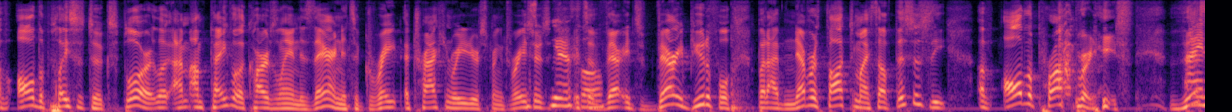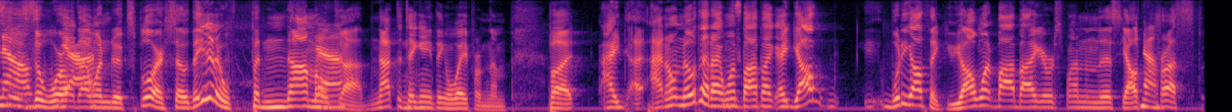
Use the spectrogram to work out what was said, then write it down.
of all the places to explore, look, I'm, I'm thankful that Cars Land is there, and it's a great attraction. Radiator Springs Racers, beautiful. It's a very, it's very beautiful. But I've never thought to myself, this is the of all the properties, this is the world yeah. I wanted to explore. So they did a phenomenal Yeah. job. Not to take anything away from them, but I I, I don't know that I want Bob Iger. Y'all, what do y'all think? Y'all want Bob Iger responding to this? Y'all No. trust?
